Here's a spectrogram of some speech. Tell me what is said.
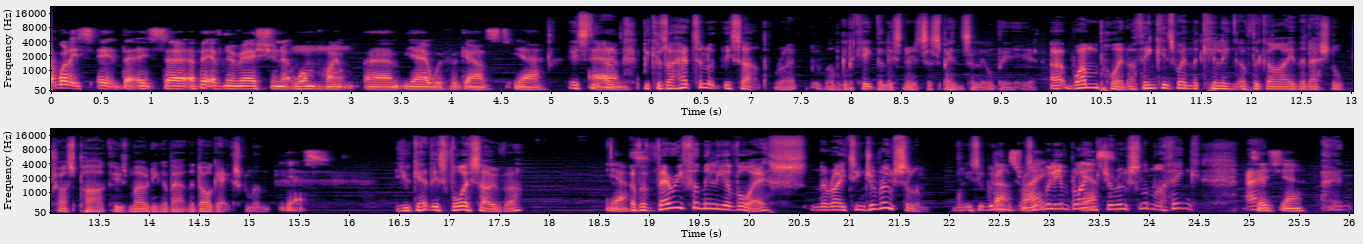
Uh, well, it's it, it's uh, a bit of narration at one Mm. point, um, yeah, with regards, to, yeah. It's the, Um, because I had to look this up. Right, I'm going to keep the listener in suspense a little bit here. At one point, I think it's when the killing of the guy in the National Trust Park who's moaning about the dog excrement. Yes. You get this voiceover Yes. of a very familiar voice narrating Jerusalem. Is it William? That's right, William Blake? yes. Jerusalem, I think. It is, yeah. And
